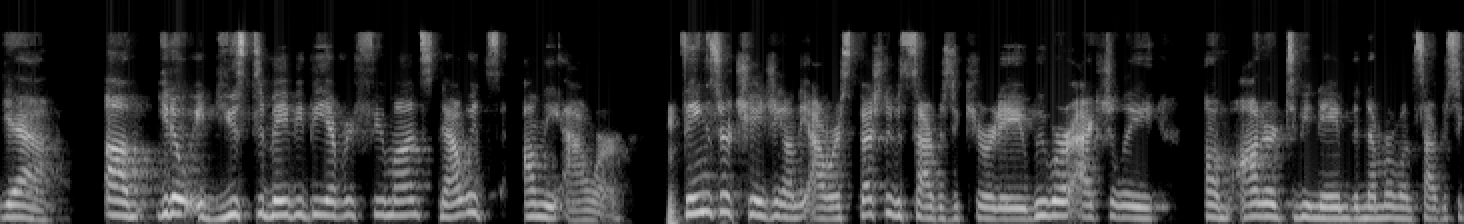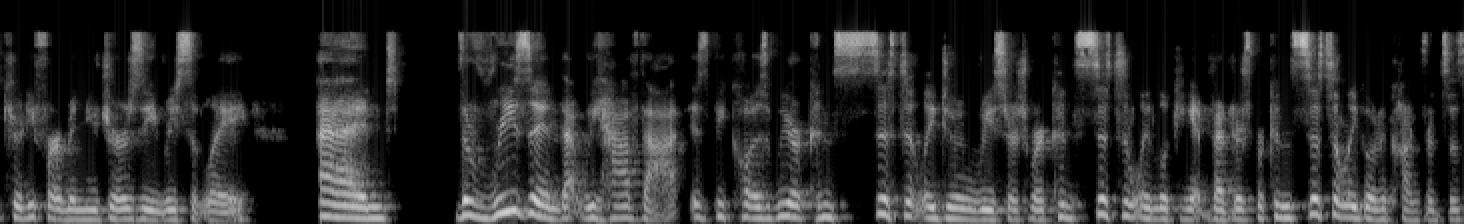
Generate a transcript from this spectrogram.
Yeah. Um, you know, it used to maybe be every few months. Now it's on the hour. Hmm. Things are changing on the hour, especially with cybersecurity. We were actually um, honored to be named the number one cybersecurity firm in New Jersey recently. And the reason that we have that is because we are consistently doing research. We're consistently looking at vendors. We're consistently going to conferences.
